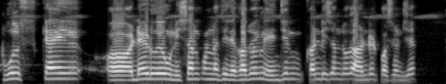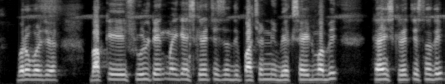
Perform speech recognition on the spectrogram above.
ટૂલ્સ ક્યાંય અડેડું એવું નિશાન પણ નથી દેખાતું. એટલે એન્જિન કન્ડિશન તો કે હંડ્રેડ પર્સન્ટ છે. બરોબર છે. બાકી ફ્યુલ ટેન્કમાં ક્યાંય સ્ક્રેચીસ નથી. પાછળની બેક સાઈડમાં બી ક્યાંય સ્ક્રેચીસ નથી.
